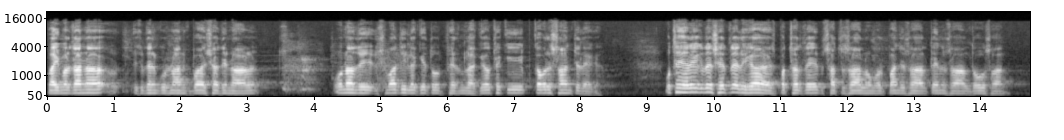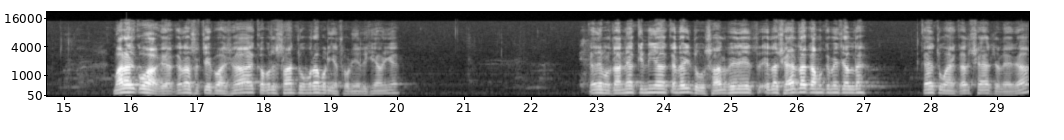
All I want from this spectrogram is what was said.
ਭਾਈ ਮਰਦਾਨਾ ਇੱਕ ਦਿਨ ਗੁਰੂ ਨਾਨਕ ਪਾਤਸ਼ਾਹ ਦੇ ਨਾਲ ਉਹਨਾਂ ਦੇ ਸਮਾਧੀ ਲੱਗੇ ਤੋਂ ਫਿਰਨ ਲੱਗੇ ਉੱਥੇ ਕੀ ਕਬਰਸਤਾਨ ਚਲੇ ਗਿਆ। ਉੱਥੇ ਹਰੇਕ ਦੇ ਸਿਰ ਤੇ ਲਿਖਿਆ ਹੈ, ਪੱਥਰ ਤੇ 7 ਸਾਲ ਉਮਰ 5 ਸਾਲ 3 ਸਾਲ 2 ਸਾਲ। ਮਹਾਰਾਜ ਕੋ ਆ ਗਿਆ, ਕਹਿੰਦਾ ਸੱਚੇ ਪਾਤਸ਼ਾਹ, ਇਹ ਕਬਰਸਤਾਨ 'ਚ ਉਮਰਾਂ ਬੜੀਆਂ ਥੋੜੀਆਂ ਲਿਖੀਆਂ ਹੋਈਆਂ। ਕਹਿੰਦੇ ਮਰਦਾਨਿਆ ਕਿੰਨੀਆਂ, ਕਹਿੰਦਾ ਜੀ 2 ਸਾਲ ਫਿਰ ਇਹਦਾ ਸ਼ਹਿਰ ਦਾ ਕੰਮ ਕਿਵੇਂ ਚੱਲਦਾ? ਕਹਿੰਦੇ ਤੂੰ ਐਂ ਕਰ, ਸ਼ਹਿਰ ਚਲੇ ਜਾ।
